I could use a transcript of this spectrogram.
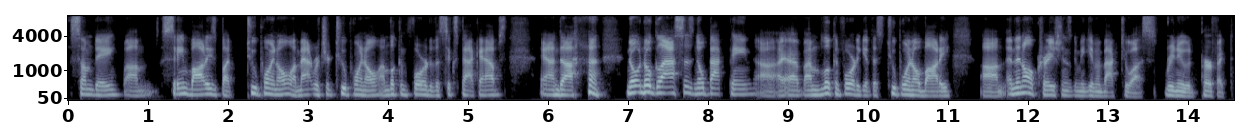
someday. Um, same bodies, but 2.0. I'm Matt Richard 2.0. I'm looking forward to the six pack abs and uh, no no glasses, no back pain. Uh, I, am looking forward to get this 2.0 body, um, and then all creation is going to be given back to us, renewed, perfect.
